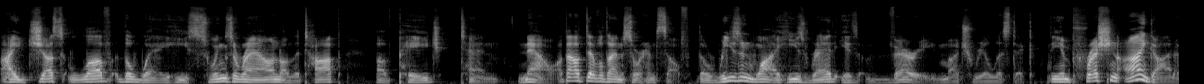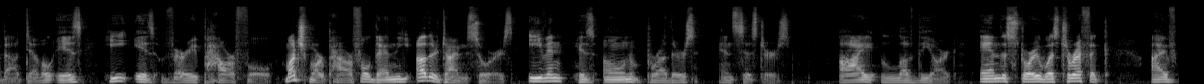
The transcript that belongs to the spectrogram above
I just love the way he swings around on the top of page 10. Now, about Devil Dinosaur himself. The reason why he's red is very much realistic. The impression I got about Devil is he is very powerful, much more powerful than the other dinosaurs, even his own brothers and sisters. I loved the art, and the story was terrific. I've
